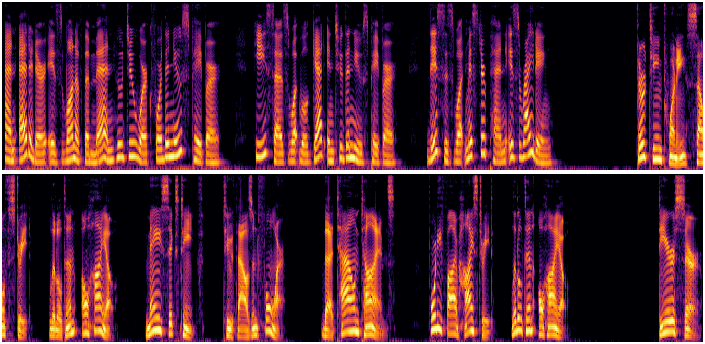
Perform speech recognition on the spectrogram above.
An editor is one of the men who do work for the newspaper. He says what will get into the newspaper. This is what Mr. Penn is writing. 1320 South Street, Littleton, Ohio. May 16th, 2004. The Town Times, 45 High Street, Littleton, Ohio. Dear Sir,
